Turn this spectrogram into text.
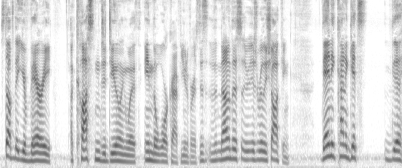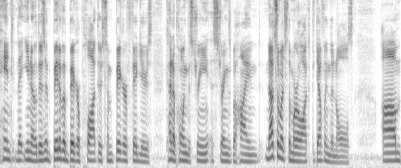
stuff that you're very accustomed to dealing with in the Warcraft universe. This none of this is really shocking. Then it kind of gets the hint that you know there's a bit of a bigger plot. There's some bigger figures kind of pulling the string, strings behind. Not so much the murlocs, but definitely the gnolls. Um,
